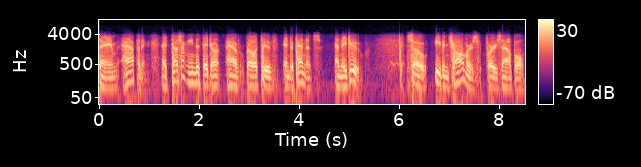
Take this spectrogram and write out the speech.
same happening. It doesn't mean that they don't have relative independence, and they do. So even Chalmers, for example,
